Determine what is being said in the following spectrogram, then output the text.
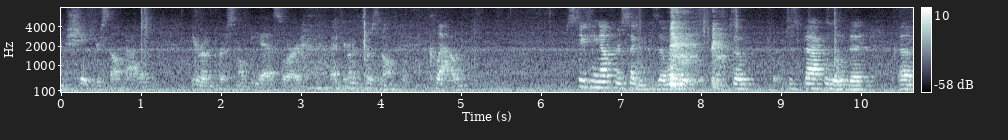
You shake yourself out of your own personal BS or your own personal cloud. Steve, hang out for a second, because I want to go just back a little bit. Um,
